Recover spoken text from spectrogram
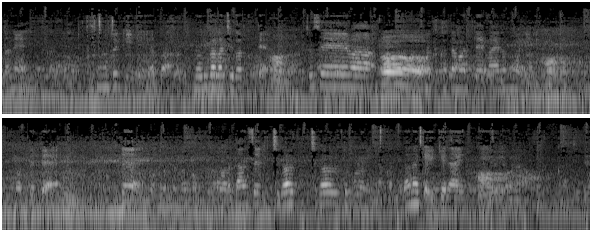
ったねその時にやっぱ乗り場が違くて女性はなんあか固まって前の方には乗っててでなんか男性と違う違うところになんか乗らなきゃいけないっていうような感じで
